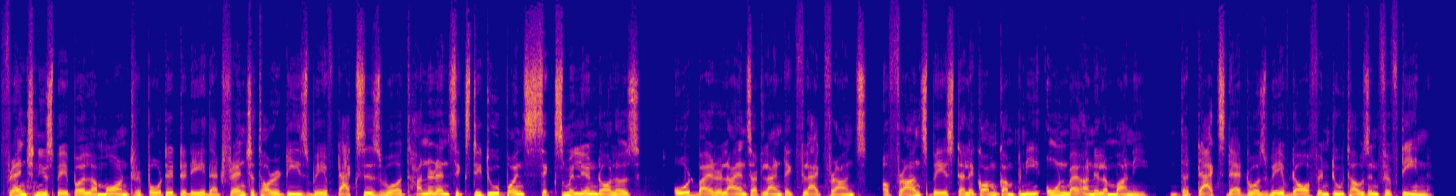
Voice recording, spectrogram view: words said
French newspaper Le Monde reported today that French authorities waived taxes worth $162.6 million owed by Reliance Atlantic Flag France, a France based telecom company owned by Anil Ambani. The tax debt was waived off in 2015,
